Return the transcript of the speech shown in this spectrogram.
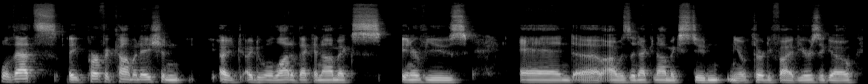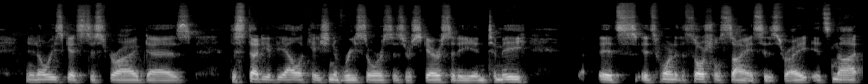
well, that's a perfect combination. I, I, do a lot of economics interviews, and uh, I was an economics student, you know, 35 years ago. And it always gets described as the study of the allocation of resources or scarcity. And to me, it's it's one of the social sciences, right? It's not.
